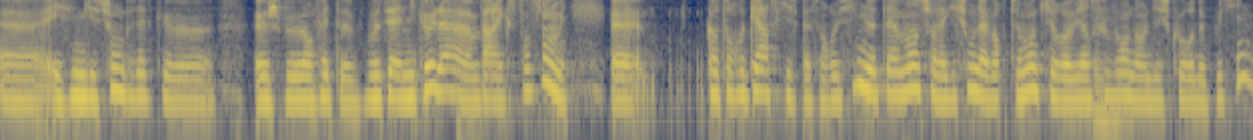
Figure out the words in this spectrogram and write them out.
et c'est une question peut-être que je peux en fait poser à Nicolas par extension, mais quand on regarde ce qui se passe en Russie, notamment sur la question de l'avortement qui revient souvent mhm. dans le discours de Poutine,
